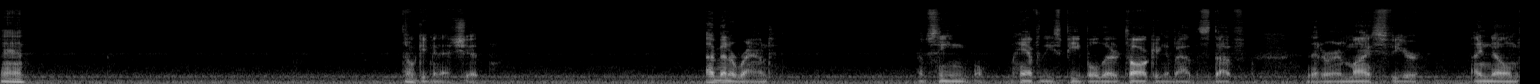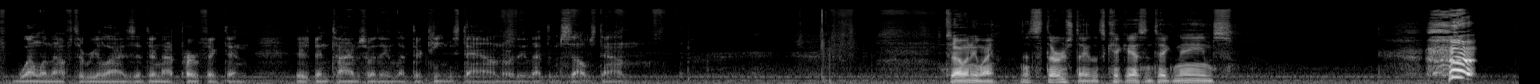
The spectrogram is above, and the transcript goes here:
Man, don't give me that shit. I've been around. I've seen half of these people that are talking about the stuff that are in my sphere. I know them well enough to realize that they're not perfect, and there's been times where they let their teams down or they let themselves down. So, anyway, it's Thursday. Let's kick ass and take names. Huh!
